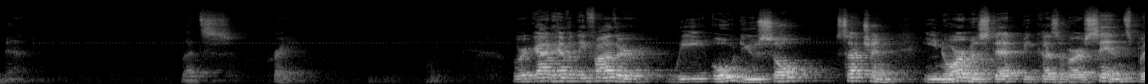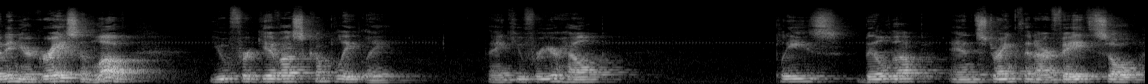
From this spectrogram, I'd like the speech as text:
Amen. Let's. Lord God, Heavenly Father, we owed you so such an enormous debt because of our sins, but in your grace and love, you forgive us completely. Thank you for your help. Please build up and strengthen our faith so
